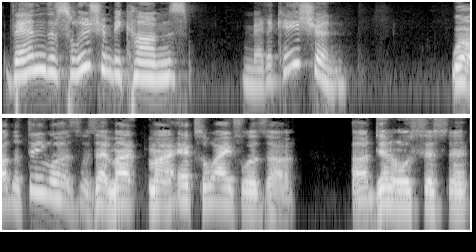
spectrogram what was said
then the solution becomes medication. Well, the thing was, was that my, my ex-wife was a, a dental assistant.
